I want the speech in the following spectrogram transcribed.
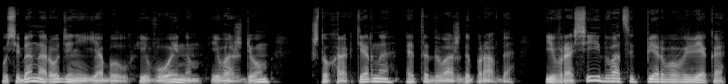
У себя на родине я был и воином, и вождем. Что характерно, это дважды правда. И в России 21 века,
